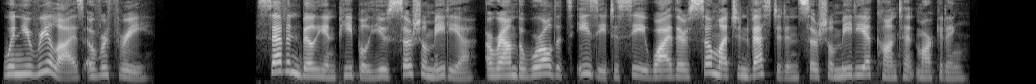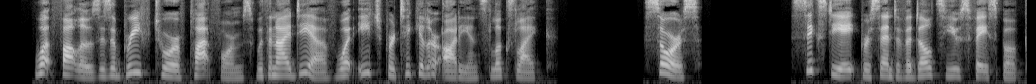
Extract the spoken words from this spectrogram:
When you realize over 3. 7 billion people use social media around the world, it's easy to see why there's so much invested in social media content marketing. What follows is a brief tour of platforms with an idea of what each particular audience looks like. Source 68% of adults use Facebook,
